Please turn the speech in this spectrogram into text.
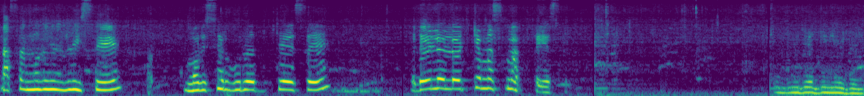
কাঁচামরিচ দিছে। মরিচের গুঁড়ো দিতেছে। এটা হলো লটকে মাছ মাখতে আছে। জিরে দিয়ে দিই।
